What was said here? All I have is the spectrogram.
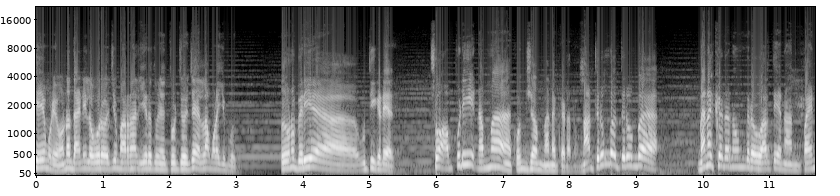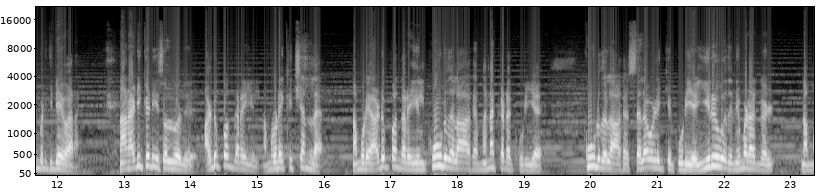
செய்ய முடியும். ஒன்றும் தண்ணியில் ஊற வச்சு மறுநாள் ஈர துணியை துடிச்சு வச்சா எல்லாம் முளைக்க போகுது. அது ஒன்றும் பெரிய உத்தி கிடையாது. ஸோ அப்படி நம்ம கொஞ்சம் மெனக்கெடணும். நான் திரும்ப திரும்ப மெனக்கெடணுங்கிற வார்த்தையை நான் பயன்படுத்திட்டே வரேன். நான் அடிக்கடி சொல்வது அடுப்பங்கரையில் நம்மளுடைய கிச்சனில் நம்முடைய அடுப்பங்கரையில் கூடுதலாக மெனக்கெடக்கூடிய கூடுதலாக செலவழிக்கக்கூடிய இருபது நிமிடங்கள் நம்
